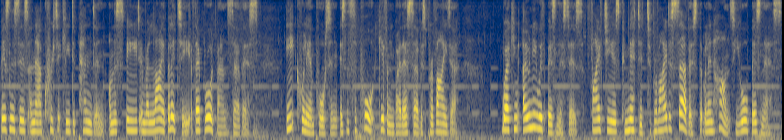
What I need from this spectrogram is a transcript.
Businesses are now critically dependent on the speed and reliability of their broadband service. Equally important is the support given by their service provider. Working only with businesses, 5G is committed to provide a service that will enhance your business.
